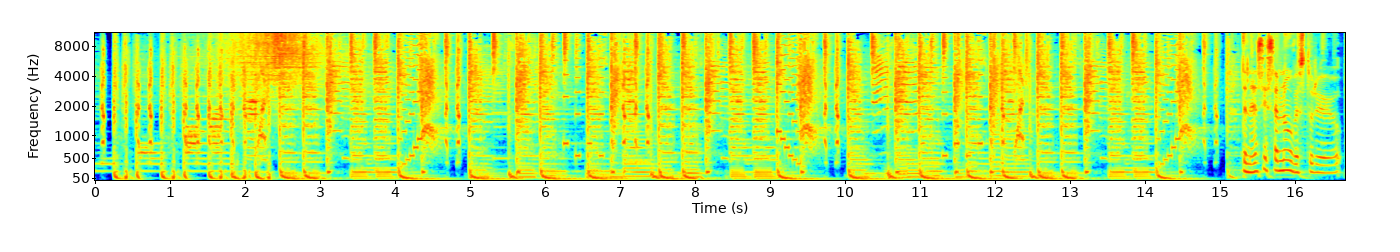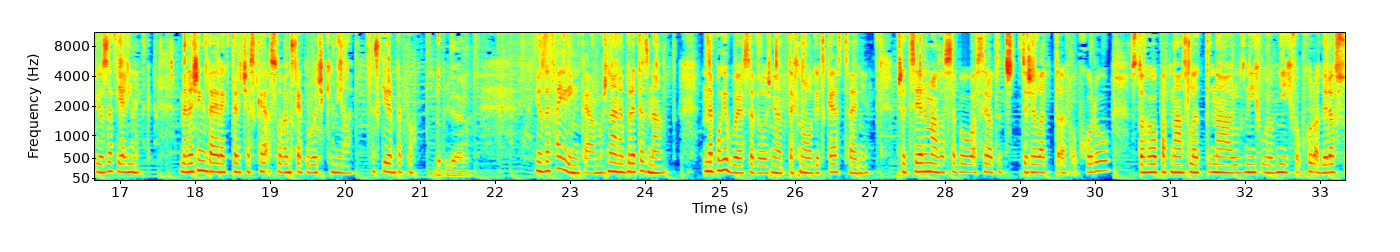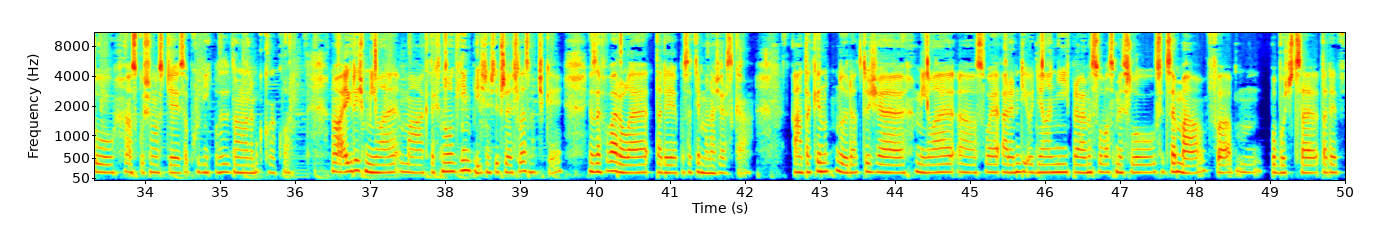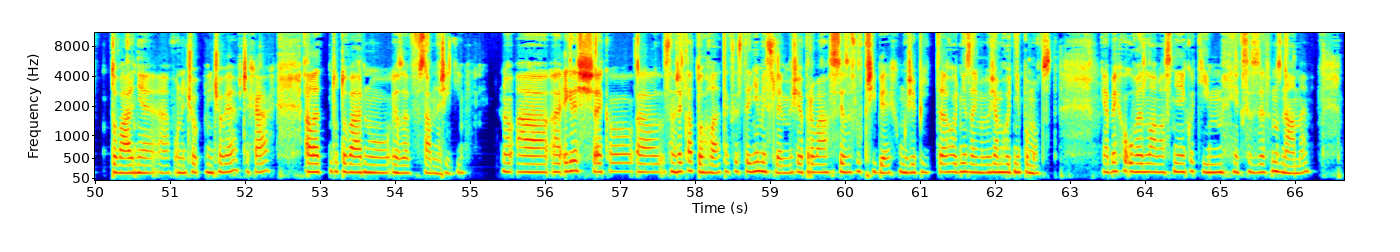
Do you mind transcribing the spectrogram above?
Dnes je se mnou ve studiu Josef Jelínek, managing director české a slovenské pobočky Míle. Hezký den, Pepo. Dobrý den. Josefa Jelínka možná nebudete znát. Nepohybuje se vyloženě na technologické scéně. Přeci jen má za sebou asi 24 let v obchodu, z toho 15 let na různých úrovních v obchodu Adidasu a zkušenosti z obchodních pozic nebo Coca-Cola. No a i když Míle má k technologiím blíž než ty předešlé značky, Josefova role tady je v podstatě manažerská. A taky nutno dodat, že Míle eh, svoje R&D oddělení v pravém slova smyslu sice má v mm, pobočce tady v továrně eh, v Uničově v Čechách, ale tu továrnu Josef sám neřídí. No a, a i když jako, a jsem řekla tohle, tak si stejně myslím, že pro vás Josefův příběh může být hodně zajímavý, že vám hodně pomoct. Já bych ho uvedla vlastně jako tím, jak se s Josefem známe.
